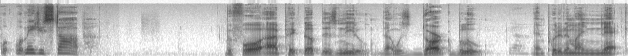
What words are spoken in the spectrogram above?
What, what made you stop? Before I picked up this needle that was dark blue yeah. and put it in my neck,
